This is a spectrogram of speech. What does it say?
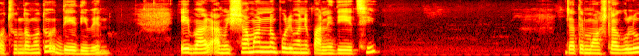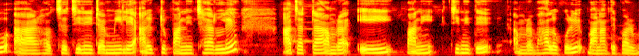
পছন্দ মতো দিয়ে দিবেন। এবার আমি সামান্য পরিমাণে পানি দিয়েছি, যাতে মশলাগুলো আর হচ্ছে চিনিটা মিলে আরেকটু পানি ছাড়লে আচারটা আমরা এই পানি চিনিতে আমরা ভালো করে বানাতে পারব।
